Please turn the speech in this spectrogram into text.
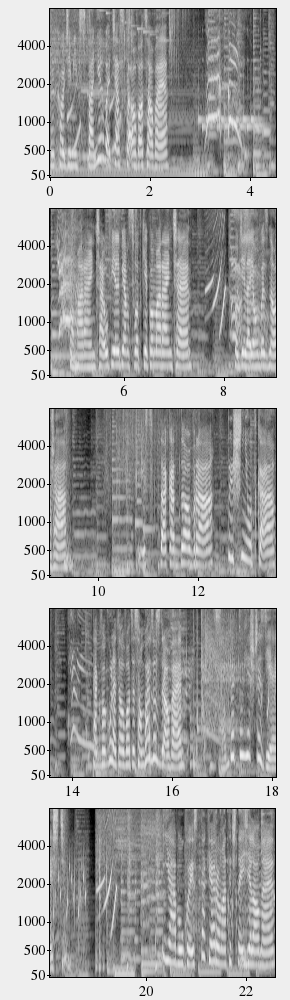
Wychodzi mi wspaniałe ciasto owocowe. Pomarańcza, uwielbiam słodkie pomarańcze. Podzielę ją bez noża. Jest taka dobra, pyszniutka. Tak w ogóle te owoce są bardzo zdrowe. Co by tu jeszcze zjeść? Jabłko jest takie aromatyczne i zielone.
